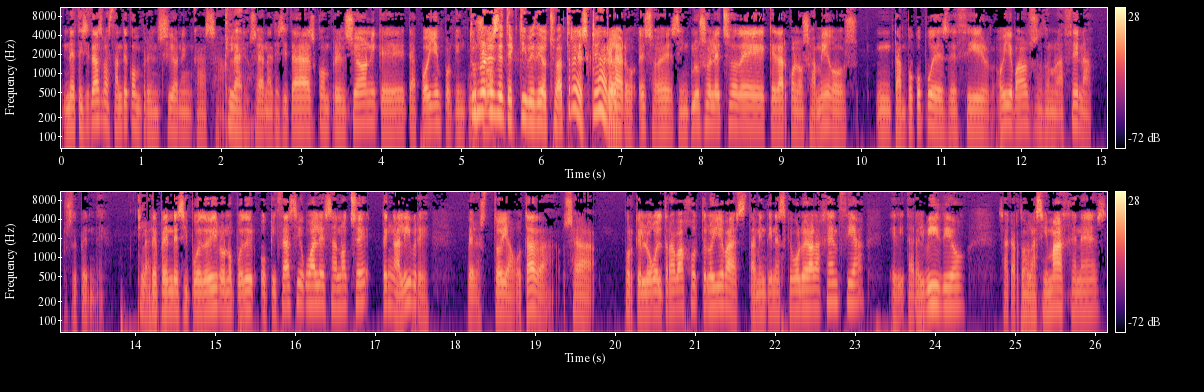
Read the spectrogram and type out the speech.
necesitas bastante comprensión en casa. Claro. O sea, necesitas comprensión y que te apoyen porque incluso... Tú no eres detective de 8 a 3, claro. Claro, eso es. Incluso el hecho de quedar con los amigos, mm, tampoco puedes decir, oye, vamos a hacer una cena. Pues depende. Claro. Depende si puedo ir o no puedo ir. O quizás igual esa noche tenga libre, pero estoy agotada. O sea, porque luego el trabajo te lo llevas, también tienes que volver a la agencia, editar el vídeo, sacar todas las imágenes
